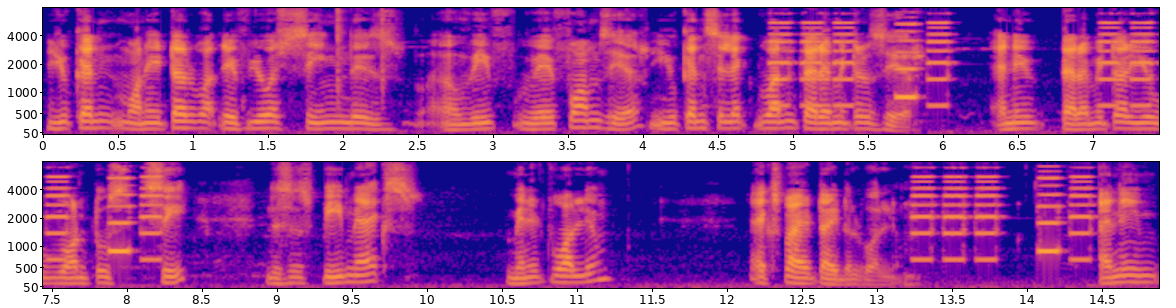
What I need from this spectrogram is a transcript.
you can monitor what if you are seeing these uh, wave waveforms here you can select one parameters here. Any parameter you want to see this is p max minute volume expired tidal volume. Any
